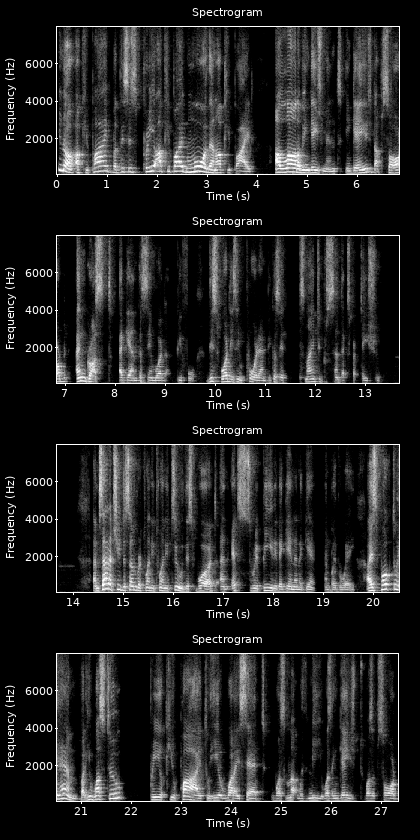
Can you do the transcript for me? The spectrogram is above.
You know, occupied, but this is preoccupied more than occupied. A lot of engagement, engaged, absorbed, engrossed. Again, the same word before. This word is important because it's 90% expectation. EmSAT achieved December 2022 this word, and it's repeated again and again, by the way. I spoke to him, but he was too preoccupied to hear what I said, was not with me, was engaged, was absorbed,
